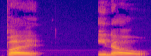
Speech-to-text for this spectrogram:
but, you know,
